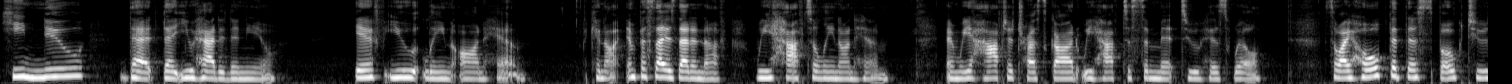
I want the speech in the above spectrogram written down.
He knew that that you had it in you if you lean on Him. I cannot emphasize that enough. We have to lean on Him and we have to trust God. We have to submit to His will. So I hope that this spoke to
